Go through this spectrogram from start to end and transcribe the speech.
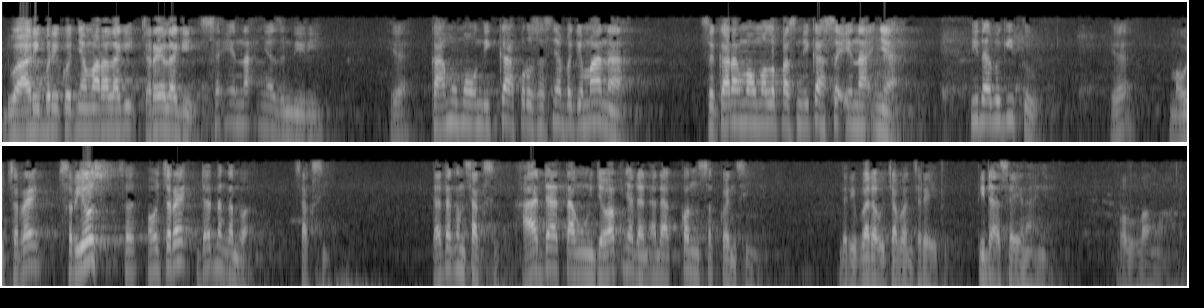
Dua hari berikutnya marah lagi, cerai lagi, seenaknya sendiri. Ya, kamu mau nikah prosesnya bagaimana? Sekarang mau melepas nikah seenaknya. Tidak begitu. Ya, mau cerai, serius, mau cerai, datangkan Pak, saksi. Datangkan saksi. Ada tanggung jawabnya dan ada konsekuensinya daripada ucapan cerai itu. Tidak seenaknya. Wallahu a'lam.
